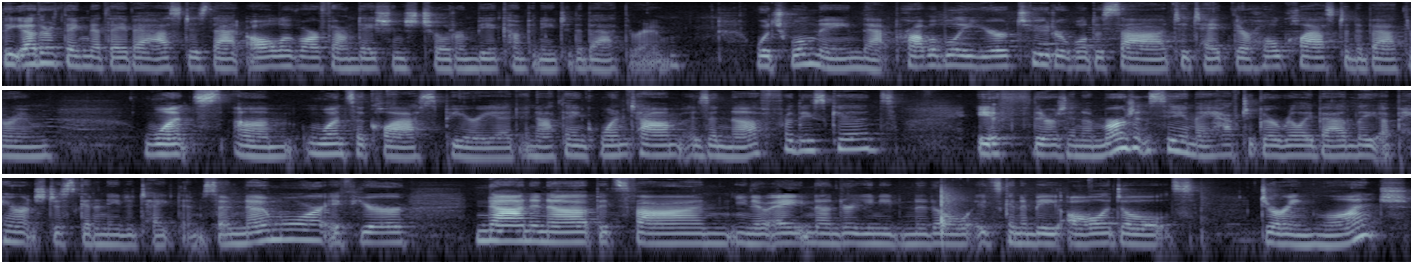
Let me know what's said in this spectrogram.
the other thing that they've asked is that all of our foundation's children be accompanied to the bathroom, which will mean that probably your tutor will decide to take their whole class to the bathroom once um, once a class period. And I think one time is enough for these kids. If there's an emergency and they have to go really badly, a parent's just going to need to take them. So no more if you're nine and up, it's fine. You know, eight and under, you need an adult. It's going to be all adults during lunch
